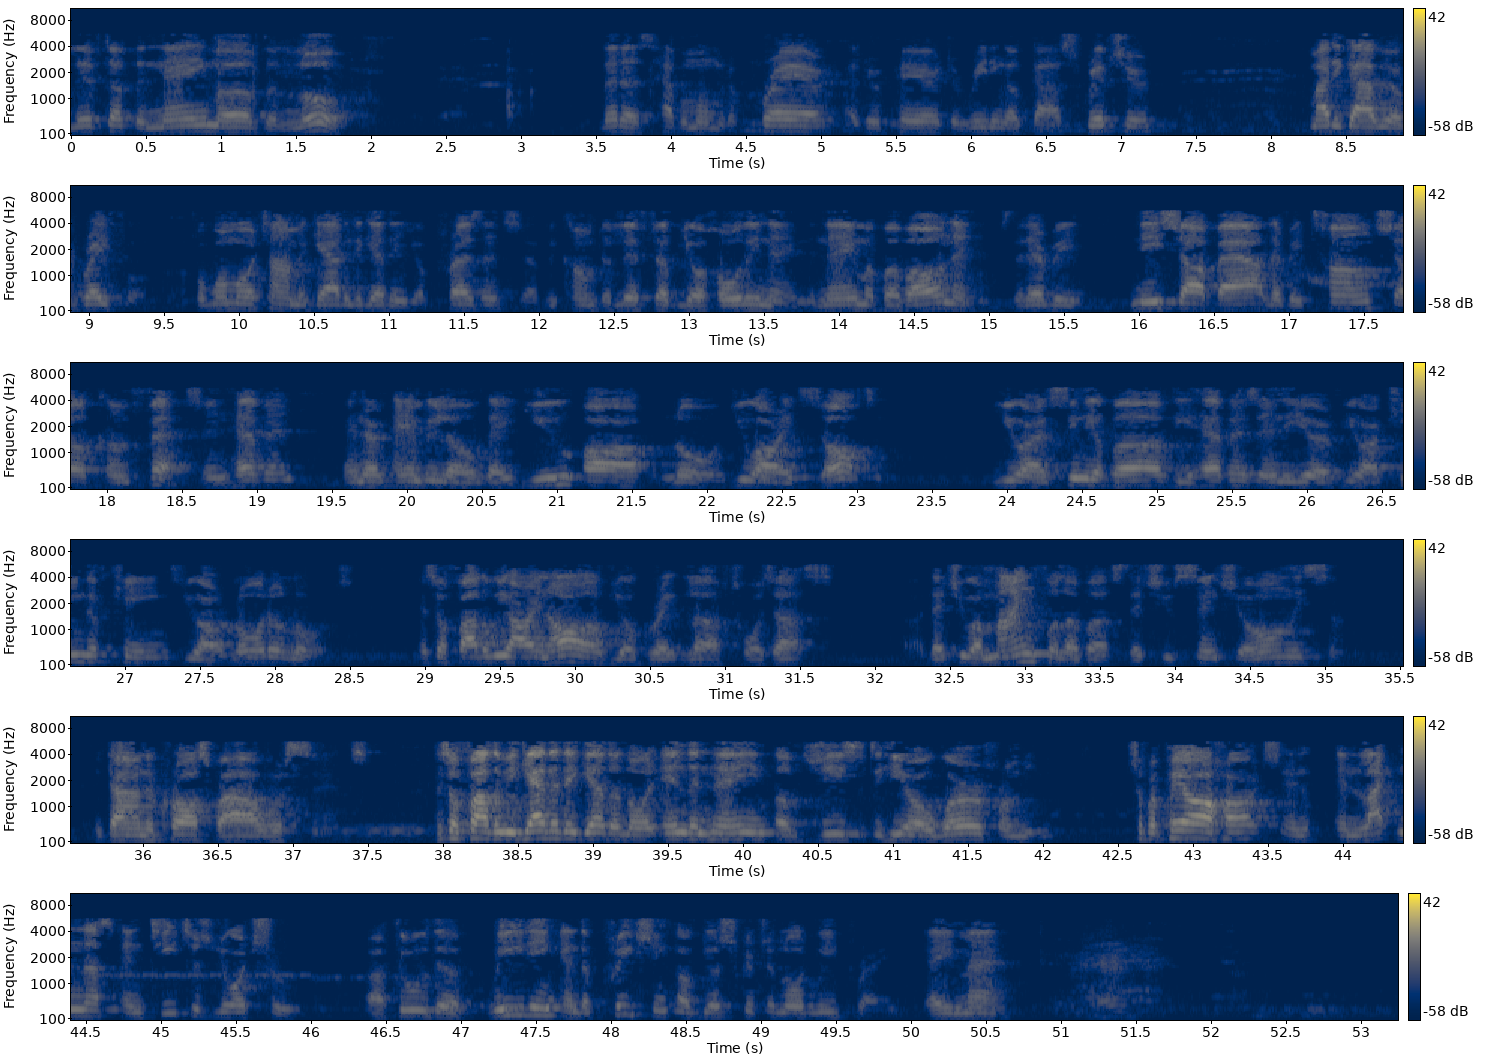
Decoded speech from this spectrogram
lift up the name of the Lord. Let us have a moment of prayer as we prepare to reading of God's scripture. Mighty God, we are grateful for one more time to gather together in your presence as we come to lift up your holy name, the name above all names, that every knee shall bow, and every tongue shall confess in heaven and earth and below that you are Lord. You are exalted. You are exceeding above the heavens and the earth. You are King of kings. You are Lord of lords. And so, Father, we are in awe of your great love towards us, uh, that you are mindful of us, that you sent your only Son to die on the cross for our sins. And so, Father, we gather together, Lord, in the name of Jesus to hear a word from you. So prepare our hearts and enlighten us and teach us your truth uh, through the reading and the preaching of your scripture, Lord, we pray. Amen.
